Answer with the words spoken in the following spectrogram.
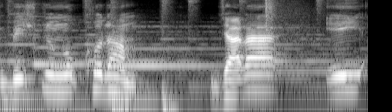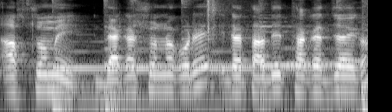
বিষ্ণু মুখ্যধাম যারা এই আশ্রমে দেখাশোনা করে এটা তাদের থাকার জায়গা?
